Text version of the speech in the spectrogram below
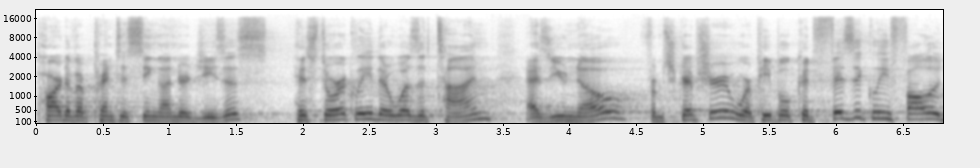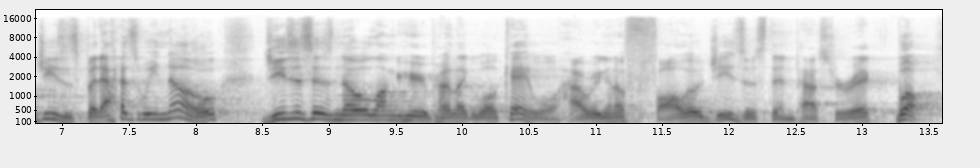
part of apprenticing under Jesus. Historically, there was a time, as you know from Scripture, where people could physically follow Jesus. But as we know, Jesus is no longer here. You're probably like, well, okay, well, how are we going to follow Jesus then, Pastor Rick? Well,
